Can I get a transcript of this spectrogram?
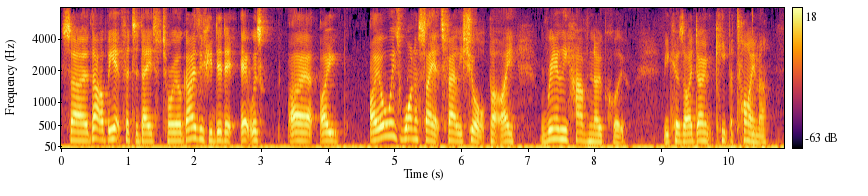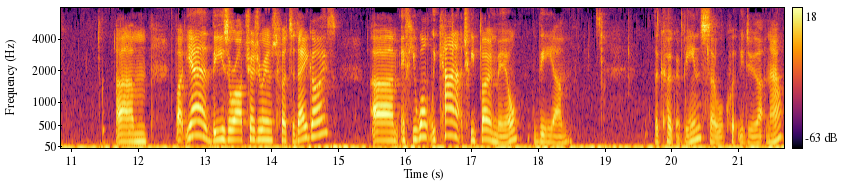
So that'll be it for today's tutorial, guys. If you did it, it was, uh, I, I always want to say it's fairly short, but I really have no clue because I don't keep a timer. Um, but yeah, these are our treasure rooms for today, guys. Um, if you want, we can actually bone meal the um, the cocoa beans, so we'll quickly do that now.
